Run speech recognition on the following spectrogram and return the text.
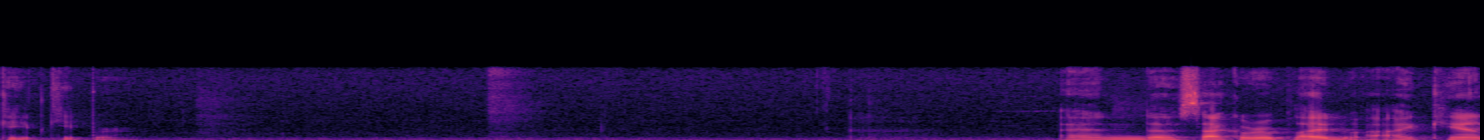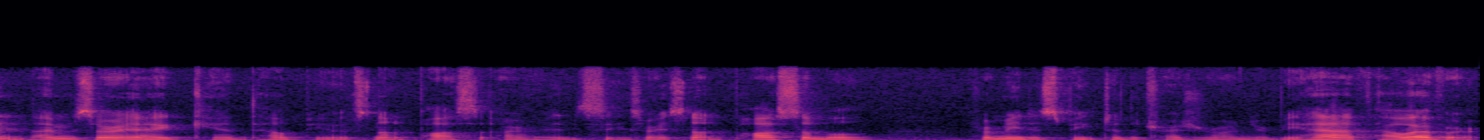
gatekeeper. And uh, Sakka replied, I can't, I'm sorry, I can't help you. It's not possible, sorry, it's not possible for me to speak to the treasurer on your behalf. However,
